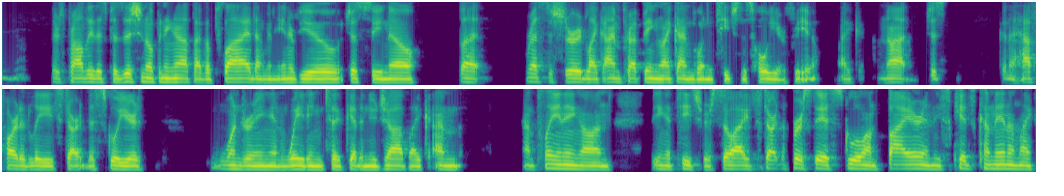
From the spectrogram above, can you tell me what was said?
Mm-hmm. There's probably this position opening up. I've applied. I'm going to interview just so you know. But rest assured, like I'm prepping, like I'm going to teach this whole year for you. Like I'm not just going to half heartedly start this school year wondering and waiting to get a new job. Like I'm, I'm planning on being a teacher. So I start the first day of school on fire and these kids come in. I'm like,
